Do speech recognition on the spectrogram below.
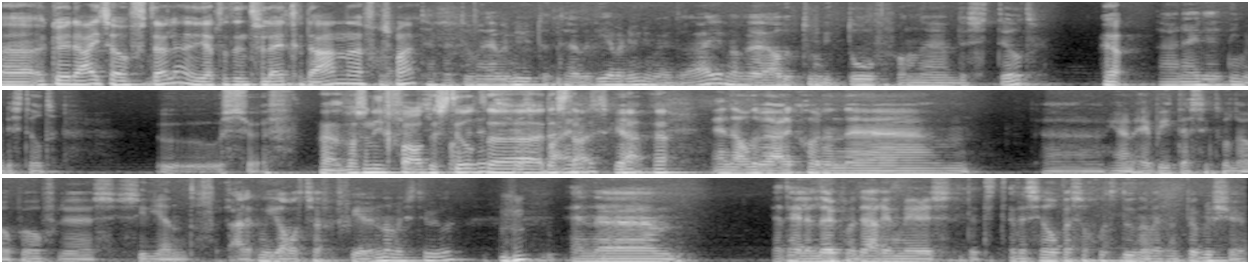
Eh, kun je daar iets over vertellen? Je hebt dat in het verleden gedaan, eh, volgens mij. Dat hebben we toen hebben we nu, dat hebben, die hebben we nu niet meer draaien, maar we hadden toen die tool van eh, de Stilt. Ja. Nee, die heet niet meer de Stilt. Surf. ja, het was in ieder geval de Surf eh, destijds. Ja. ja. En dan hadden we eigenlijk gewoon een, ehm, eh, ja, een A-B-testing te lopen over de CDN. Of, eigenlijk moet je alle traffic via de nummer sturen. Mhm. En ehm, het hele leuke met daarin meer is, het, het is heel best wel goed te doen met een publisher.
